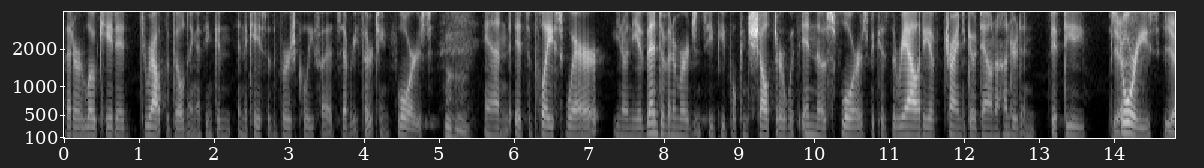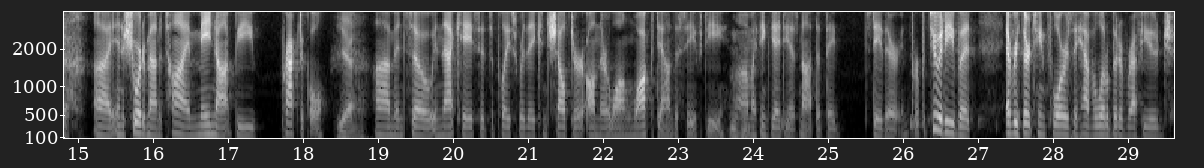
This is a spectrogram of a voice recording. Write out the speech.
that are located throughout the building. I think in, in the case of the Burj Khalifa, it's every 13 floors. Mhm. And it's a place where, you know, in the event of an emergency, people can shelter within those floors because the reality of trying to go down 150 Yeah. stories Yeah. Uh, in a short amount of time may not be practical. Yeah. Um, and so in that case, it's a place where they can shelter on their long walk down to safety. Mhm. Um, I think the idea is not that they stay there in perpetuity, but every 13 floors, they have a little bit of refuge.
